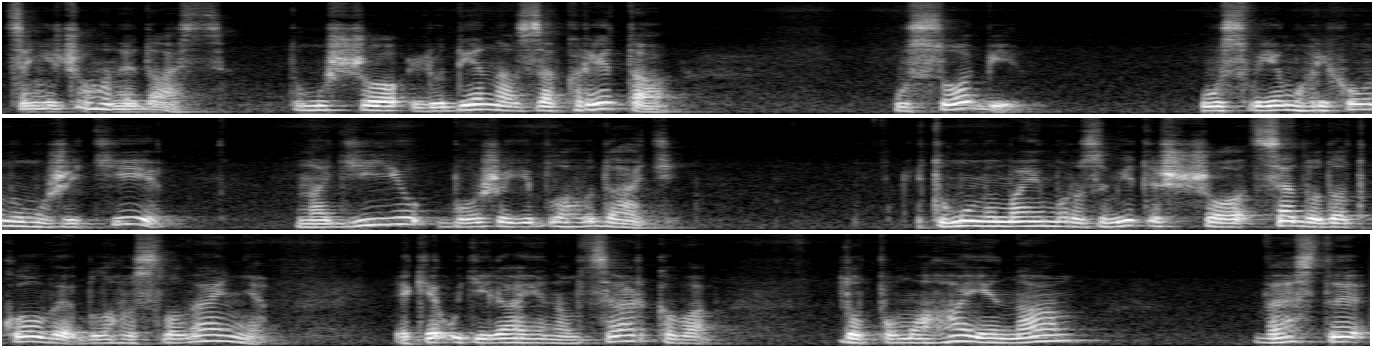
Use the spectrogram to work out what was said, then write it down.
це нічого не дасть. Тому що людина закрита у собі, у своєму гріховному житті надію Божої благодаті. І тому ми маємо розуміти, що це додаткове благословення, яке уділяє нам церква, допомагає нам вести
